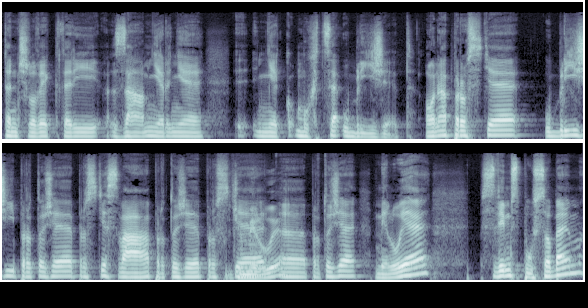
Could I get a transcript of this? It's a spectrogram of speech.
ten člověk, který záměrně někomu chce ublížit. Ona prostě ublíží, protože je prostě svá, protože prostě, miluje? Uh, protože miluje svým způsobem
